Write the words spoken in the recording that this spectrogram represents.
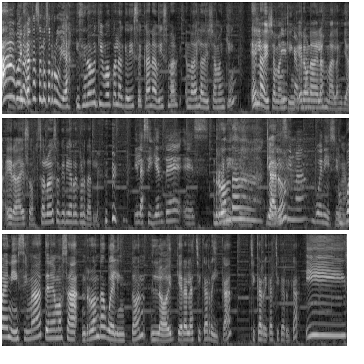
Ah, bueno. Le falta solo ser rubia. Y si no me equivoco, la que dice Kana Bismarck no es la de Shaman King. Es Sí, la de Shaman King, era una de las malas, ya, era eso. Solo eso quería recordarlo. Y la siguiente es... Ronda, buenísima. claro. Buenísima, buenísima. Buenísima. Tenemos a Ronda Wellington Lloyd, que era la chica rica. Chica rica, chica rica. Y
